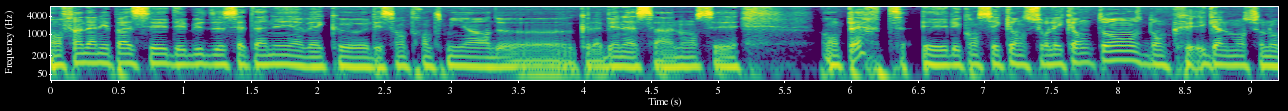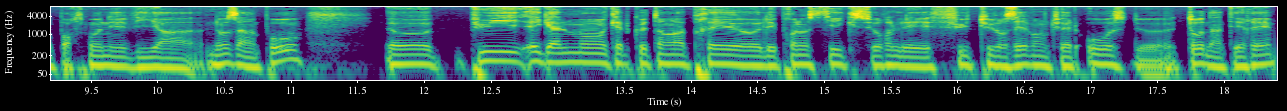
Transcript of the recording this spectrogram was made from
en fin d'année passée, début de cette année, avec les 130 milliards de, que la BNS a annoncé en perte et les conséquences sur les cantons, donc également sur nos porte-monnaies via nos impôts. Euh, puis également, quelques temps après, euh, les pronostics sur les futures éventuelles hausses de taux d'intérêt.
